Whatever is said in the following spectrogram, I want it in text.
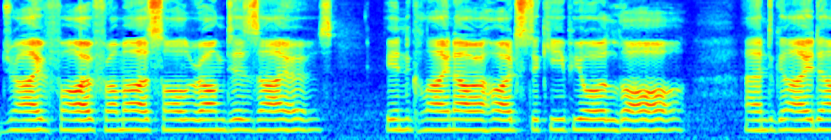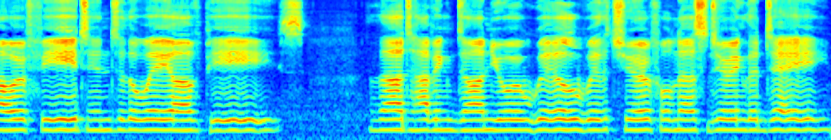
Drive far from us all wrong desires, incline our hearts to keep your law, and guide our feet into the way of peace, that having done your will with cheerfulness during the day,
